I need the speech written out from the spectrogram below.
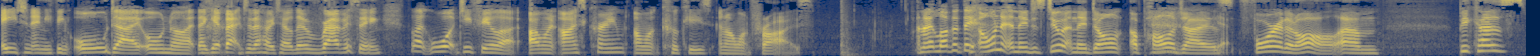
eaten anything all day, all night. They get back to the hotel. They're ravishing. They're like, what do you feel like? I want ice cream, I want cookies, and I want fries. And I love that they own it and they just do it and they don't apologize Yeah. for it at all. Um, because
